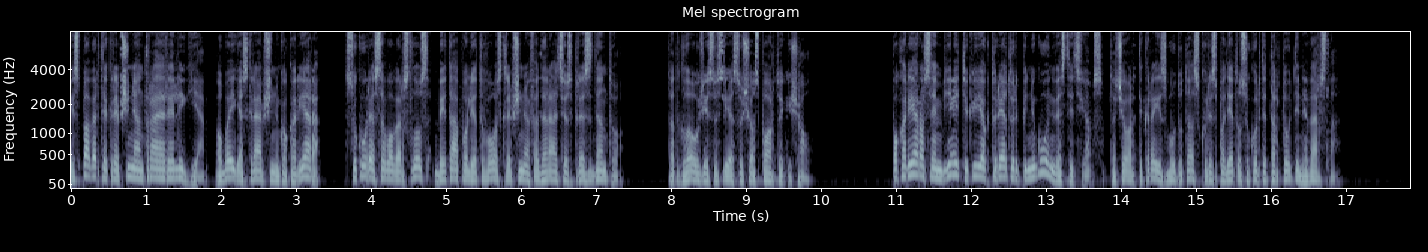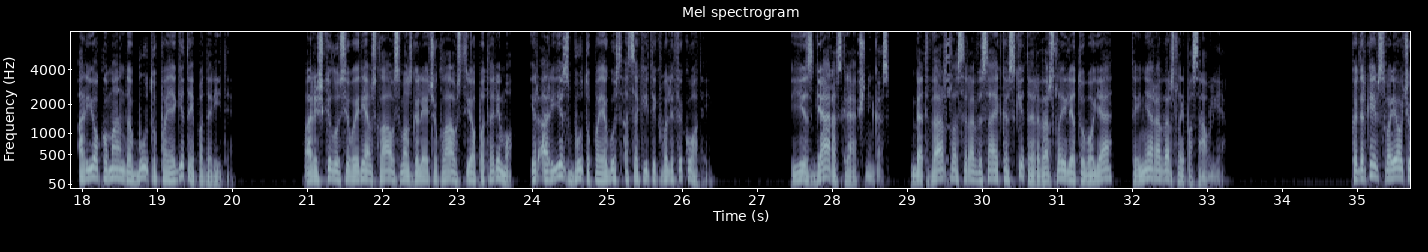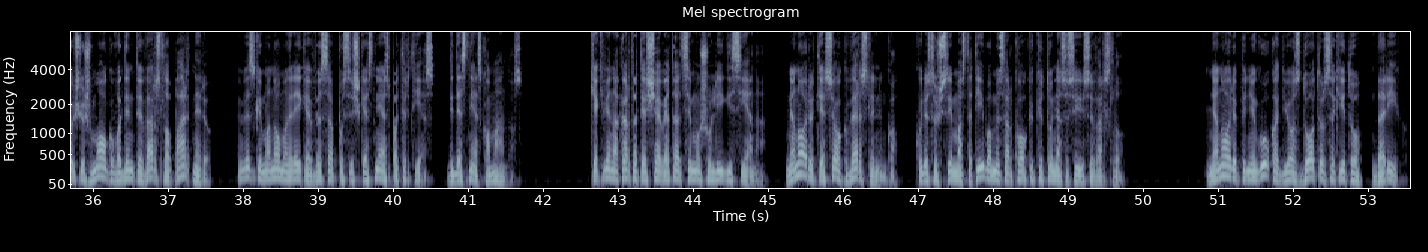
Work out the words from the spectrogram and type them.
Jis pavertė krepšinį antrąją religiją, o baigęs krepšininko karjerą, sukūrė savo verslus bei tapo Lietuvos krepšinio federacijos prezidentu. Tad glaudžiai susijęs su šio sportu iki šiol. Po karjeros MBA tikiu, jog turėtų ir pinigų investicijoms, tačiau ar tikrai jis būtų tas, kuris padėtų sukurti tarptautinį verslą? Ar jo komanda būtų pajėgi tai padaryti? Ar iškilus įvairiems klausimams galėčiau klausti jo patarimo ir ar jis būtų pajėgus atsakyti kvalifikuotai? Jis geras krepšininkas, Bet verslas yra visai kas kita ir verslai Lietuvoje tai nėra verslai pasaulyje. Kad ir kaip svajočiau šį žmogų vadinti verslo partneriu, visgi manau man reikia visapusiškesnės patirties, didesnės komandos. Kiekvieną kartą ties šią vietą atsimušu lygi sieną. Nenoriu tiesiog verslininko, kuris užsima statybomis ar kokiu kitu nesusijusiu verslu. Nenoriu pinigų, kad juos duotų ir sakytų daryk.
